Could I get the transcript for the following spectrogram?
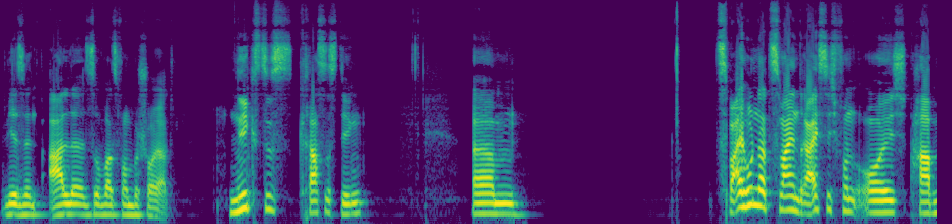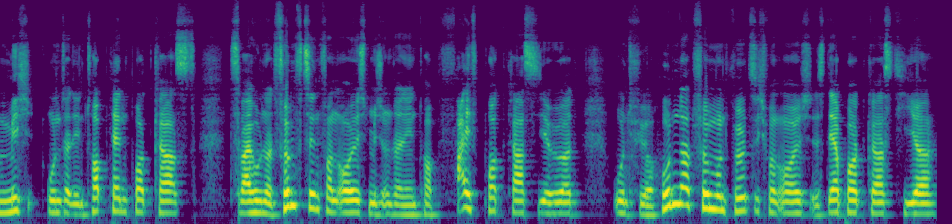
wir sind alle sowas von bescheuert. Nächstes krasses Ding. Ähm, 232 von euch haben mich unter den Top 10 Podcasts, 215 von euch mich unter den Top 5 Podcasts hier hört und für 145 von euch ist der Podcast hier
